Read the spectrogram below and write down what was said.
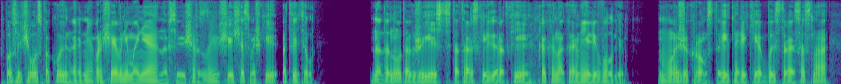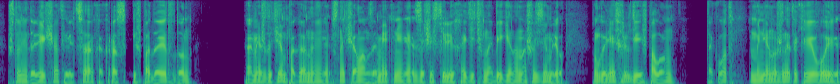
после чего спокойно, не обращая внимания на все еще раздающиеся смешки, ответил. На Дону также есть татарские городки, как и на Каме или Волге. Мой же кром стоит на реке Быстрая Сосна, что недалече от Ельца как раз и впадает в Дон. А между тем поганые, с началом замятнее, зачастили ходить в набеги на нашу землю — угонять людей в полон. Так вот, мне нужны такие вои,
